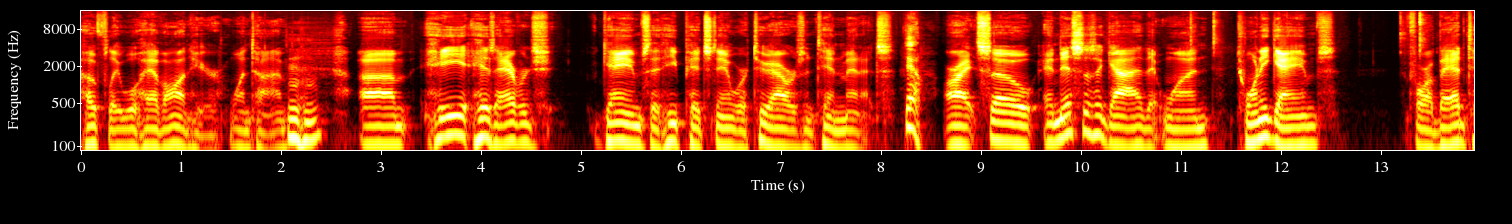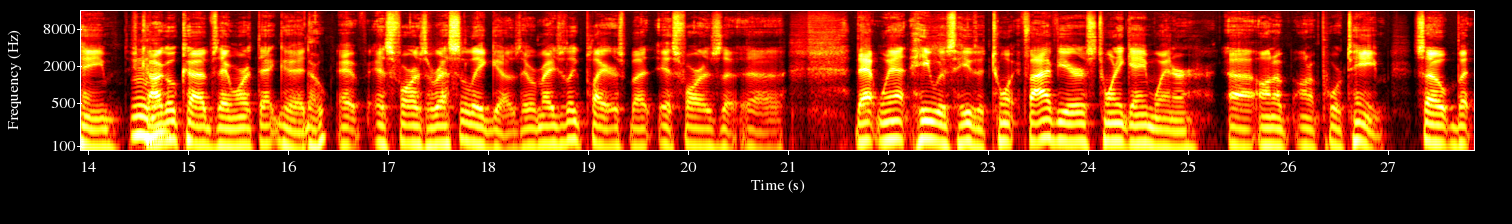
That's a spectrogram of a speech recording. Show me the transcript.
hopefully we'll have on here one time. Mm-hmm. Um, he his average games that he pitched in were two hours and ten minutes. Yeah. All right. So, and this is a guy that won twenty games for a bad team. Mm-hmm. Chicago Cubs, they weren't that good. No. As far as the rest of the league goes, they were major league players, but as far as the uh, that went, he was he was a tw- five years, twenty game winner uh, on a on a poor team. So, but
